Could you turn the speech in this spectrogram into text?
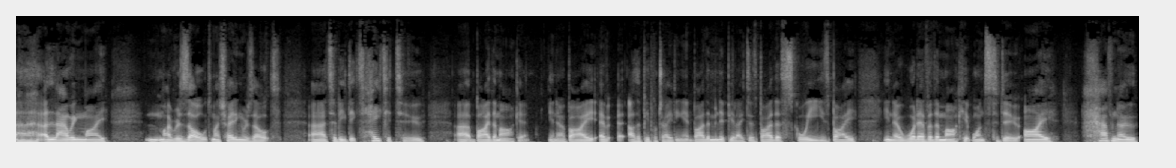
uh, allowing my my result, my trading result, uh, to be dictated to uh, by the market you know, by other people trading it, by the manipulators, by the squeeze, by, you know, whatever the market wants to do. I have no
